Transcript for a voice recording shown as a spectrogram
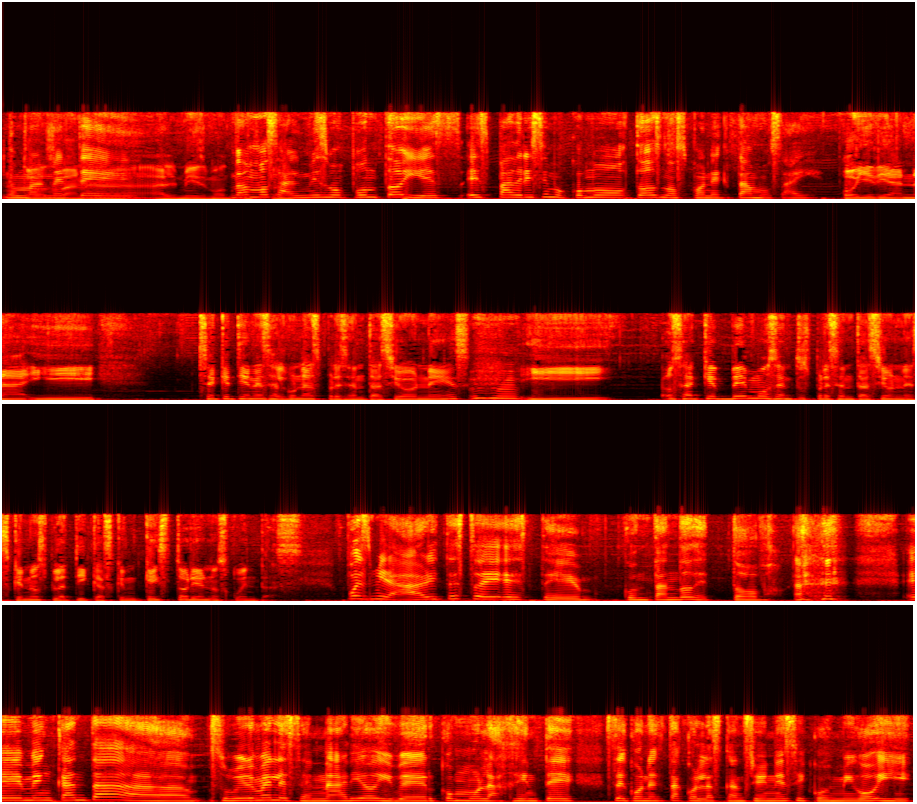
Normalmente a, al mismo vamos al mismo punto y es, es padrísimo cómo todos nos conectamos ahí. Oye, Diana, y sé que tienes algunas presentaciones uh -huh. y o sea, ¿qué vemos en tus presentaciones? ¿Qué nos platicas? ¿Qué, qué historia nos cuentas? Pues mira, ahorita estoy este, contando de todo. eh, me encanta subirme al escenario y ver cómo la gente se conecta con las canciones y conmigo y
